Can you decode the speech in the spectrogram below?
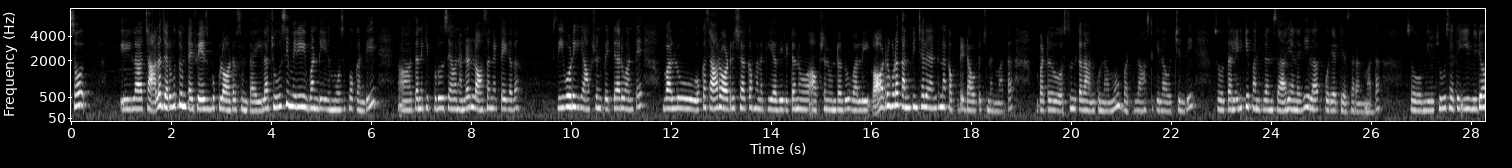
సో ఇలా చాలా జరుగుతుంటాయి. ఫేస్బుక్లో ఆర్డర్స్ ఉంటాయి. ఇలా చూసి మీరు ఇవ్వండి మోసపోకండి. తనకి ఇప్పుడు సెవెన్ హండ్రెడ్ లాస్ అన్నట్టే కదా. సీఓడికి ఆప్షన్ పెట్టారు అంటే వాళ్ళు ఒకసారి ఆర్డర్ ఇచ్చాక మనకి అది రిటర్న్ ఆప్షన్ ఉండదు. వాళ్ళు ఆర్డర్ కూడా కనిపించలే అంటే నాకు అప్పుడే డౌట్ వచ్చిందనమాట. బట్ వస్తుంది కదా అనుకున్నాము. బట్ లాస్ట్కి ఇలా వచ్చింది. సో తనకి పనికిరాని శారీ అనేది ఇలా కొరియర్ చేస్తారనమాట. సో మీరు చూసి అయితే ఈ వీడియో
